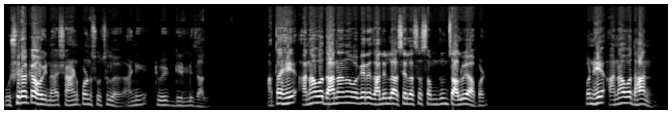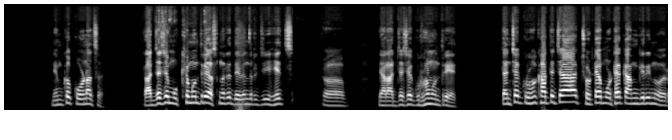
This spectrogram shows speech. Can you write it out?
उशिरा का होईना शहाणपण सुचलं आणि ट्विट डिलीट झालं. आता हे अनावधानानं वगैरे झालेलं असेल असं समजून चालूया आपण. पण हे अनावधान नेमकं कोणाचं? राज्याचे मुख्यमंत्री असणारे देवेंद्रजी हेच या राज्याचे गृहमंत्री आहेत. त्यांच्या गृह खात्याच्या छोट्या मोठ्या कामगिरींवर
